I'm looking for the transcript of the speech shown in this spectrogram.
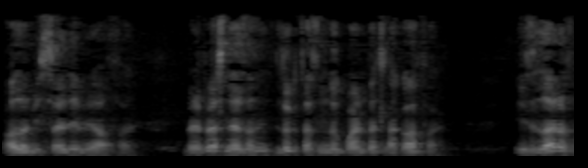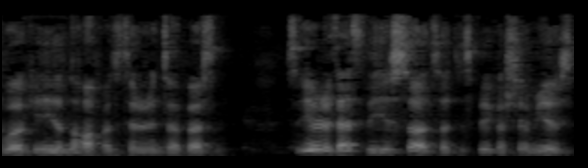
although Olam Yisodim the offer, but a person doesn't look doesn't look one bit like offer. There's a lot of work you need on the offer to turn it into a person. So even if that's the yisod, so to speak, Hashem used,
